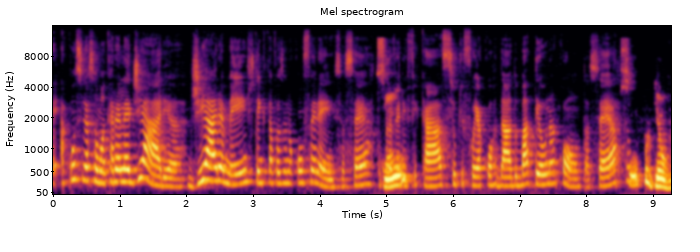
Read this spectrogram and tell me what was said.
É, a conciliação bancária é diária. Diariamente tem que estar fazendo a conferência, certo? Para verificar se o que foi acordado bateu na conta, certo? Sim, porque eu,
